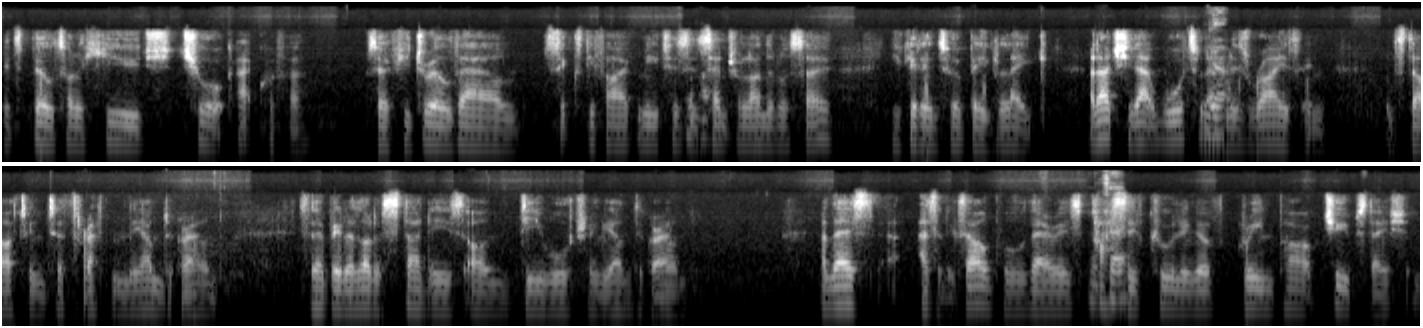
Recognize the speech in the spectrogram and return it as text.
it's built on a huge chalk aquifer. So if you drill down 65 metres in central London or so, you get into a big lake. And actually that water level Yeah. is rising and starting to threaten the underground. So there have been a lot of studies on dewatering the underground. And there's, as an example, there is Okay. passive cooling of Green Park tube station,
